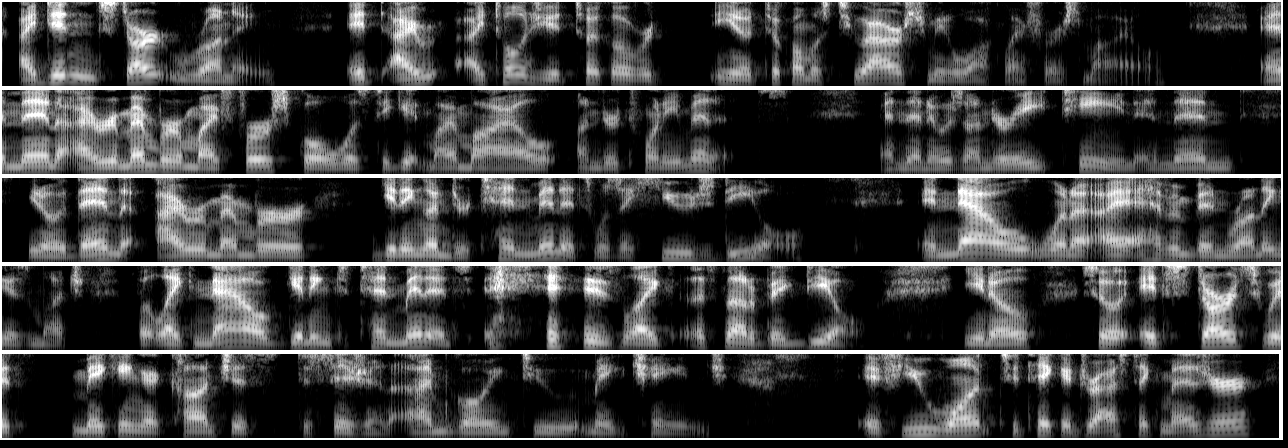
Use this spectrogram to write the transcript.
I didn't start running. It I I told you it took over you know it took almost two hours for me to walk my first mile, and then I remember my first goal was to get my mile under twenty minutes, and then it was under eighteen, and then you know then I remember getting under ten minutes was a huge deal and now when I, I, haven't been running as much, but like now getting to 10 minutes is like, that's not a big deal, you know? So it starts with making a conscious decision. I'm going to make change. If you want to take a drastic measure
